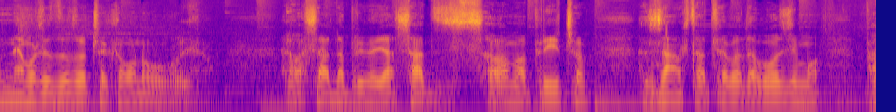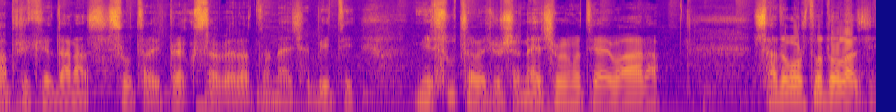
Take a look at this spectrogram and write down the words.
ne može da dočekamo novu godinu. Evo sad, na primjer, ja sad sa vama pričam, znam šta treba da vozimo, paprike danas, sutra i preko sve vjerojatno neće biti. Mi sutra već više nećemo imati ajvara. Sad ovo što dolazi,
